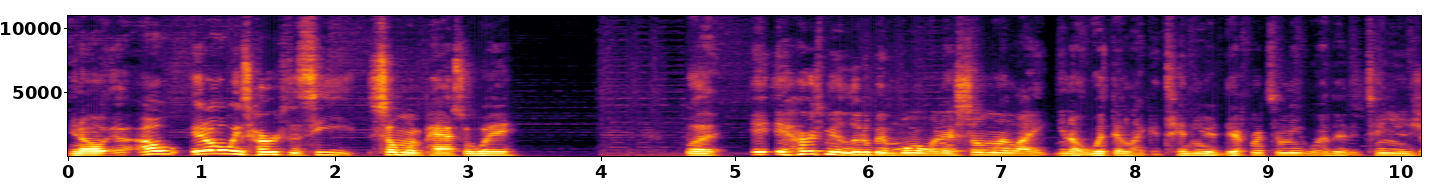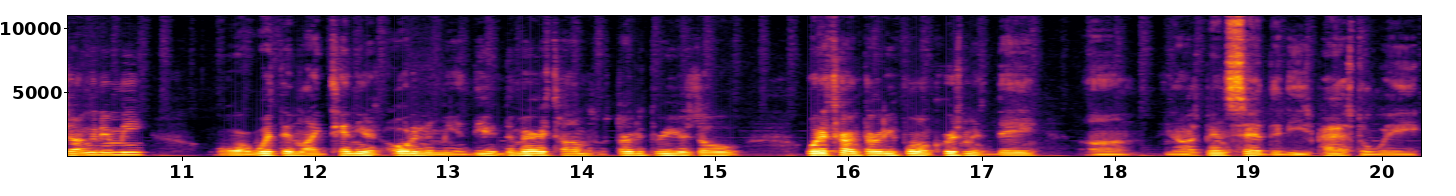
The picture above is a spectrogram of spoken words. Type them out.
You know, it always hurts to see someone pass away, but it, it, hurts me a little bit more when there's someone like, you know, within like a 10 year difference in me, whether they're 10 years younger than me or within like 10 years older than me. And De- Demaryius Thomas was 33 years old, would have turned 34 on Christmas Day. Um, you know, it's been said that he's passed away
